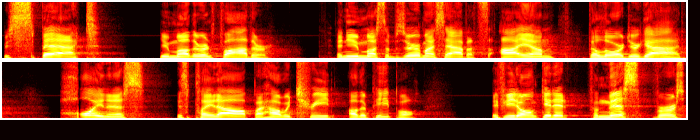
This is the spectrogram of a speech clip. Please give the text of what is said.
Respect your mother and father, and you must observe my Sabbaths. I am the Lord your God. Holiness is played out by how we treat other people. If you don't get it from this verse,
